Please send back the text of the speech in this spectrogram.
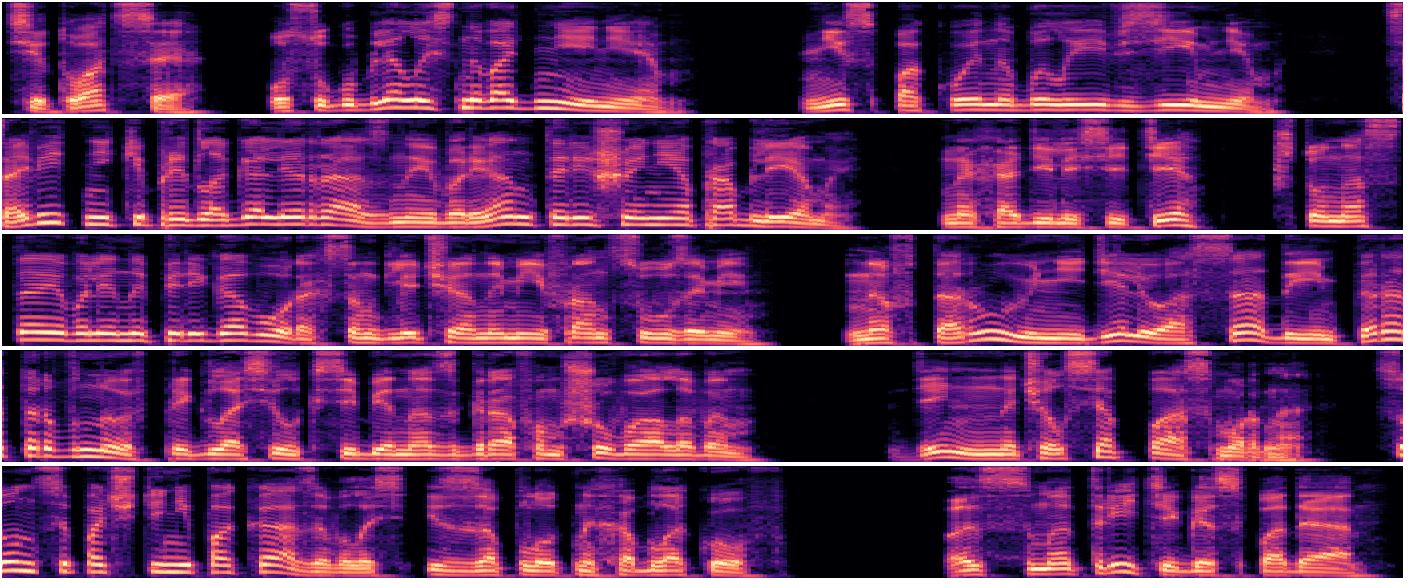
Ситуация усугублялась наводнением. Неспокойно было и в зимнем. Советники предлагали разные варианты решения проблемы. Находились и те, что настаивали на переговорах с англичанами и французами. На вторую неделю осады император вновь пригласил к себе нас с графом Шуваловым. День начался пасмурно, солнце почти не показывалось из-за плотных облаков. «Посмотрите, господа», —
